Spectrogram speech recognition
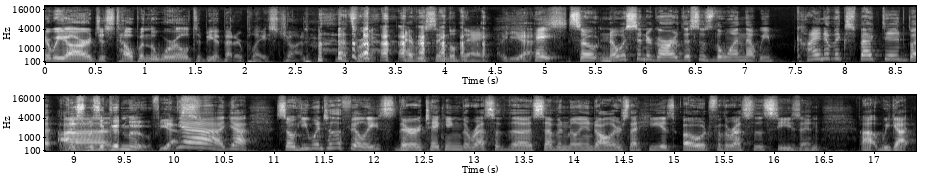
here we are, just helping the world to be a better place, John. That's right. Every single day. Yes. Hey, so Noah Syndergaard, this is the one that we kind of expected, but This was a uh, good move. Yes. Yeah, yeah. So he went to the Phillies. They're taking the rest of the seven million dollars that he is owed for the rest of the season. Uh, we got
